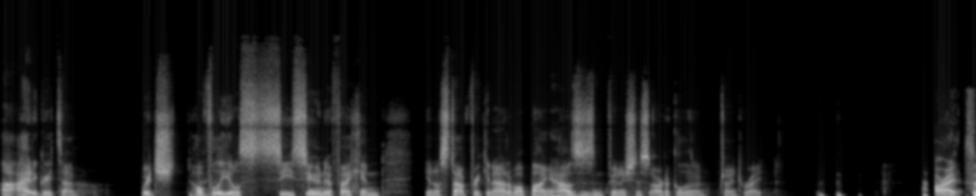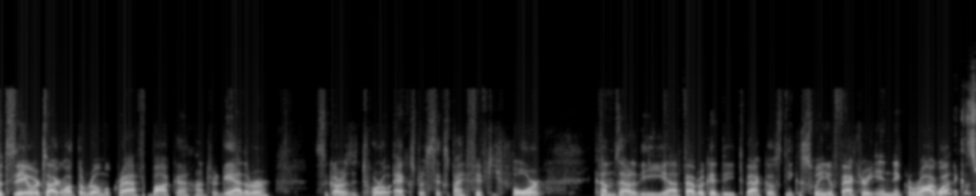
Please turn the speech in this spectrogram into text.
uh, I had a great time, which hopefully you'll see soon if I can, you know, stop freaking out about buying houses and finish this article that I'm trying to write. All right. So today we're talking about the Romacraft Baka Hunter Gatherer. Cigar is a Toro Extra 6x54. Comes out of the uh, Fabrica de Tabacos NicaSueño factory in Nicaragua. Nicholas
